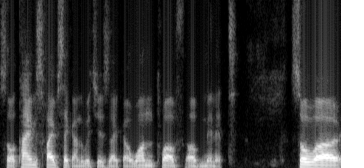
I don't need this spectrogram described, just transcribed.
so times 5 second which is like a 1 12th of minute. So uh,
